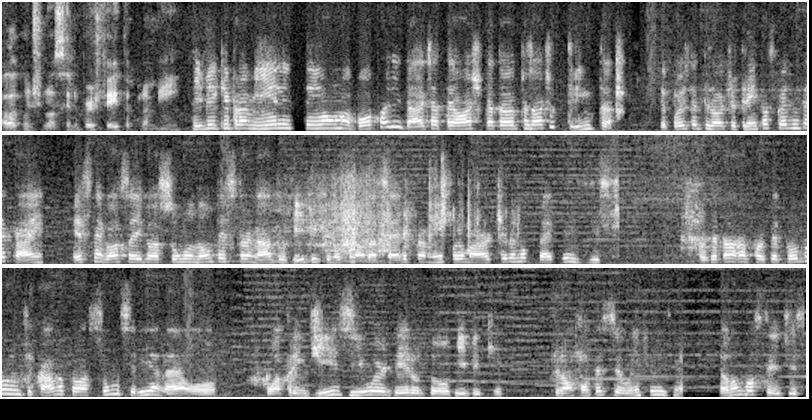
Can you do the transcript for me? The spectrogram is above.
ela continua sendo perfeita para mim. Ibiki para mim ele tem uma boa qualidade até eu acho que até o episódio 30. Depois do episódio 30 as coisas decaem. Esse negócio aí do Assumo não ter se tornado o Hibik no final da série, para mim foi o maior tiro no pé que existe. Porque, tá, porque todo indicava que o assumo seria, né, o, o aprendiz e o herdeiro do Hibik. Que não aconteceu, infelizmente. Eu não gostei disso.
